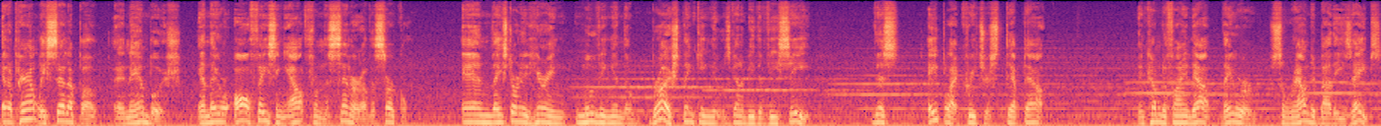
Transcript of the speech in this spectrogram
and apparently set up a, an ambush, and they were all facing out from the center of a circle. And they started hearing moving in the brush, thinking it was going to be the VC. This ape like creature stepped out and come to find out they were surrounded by these apes.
